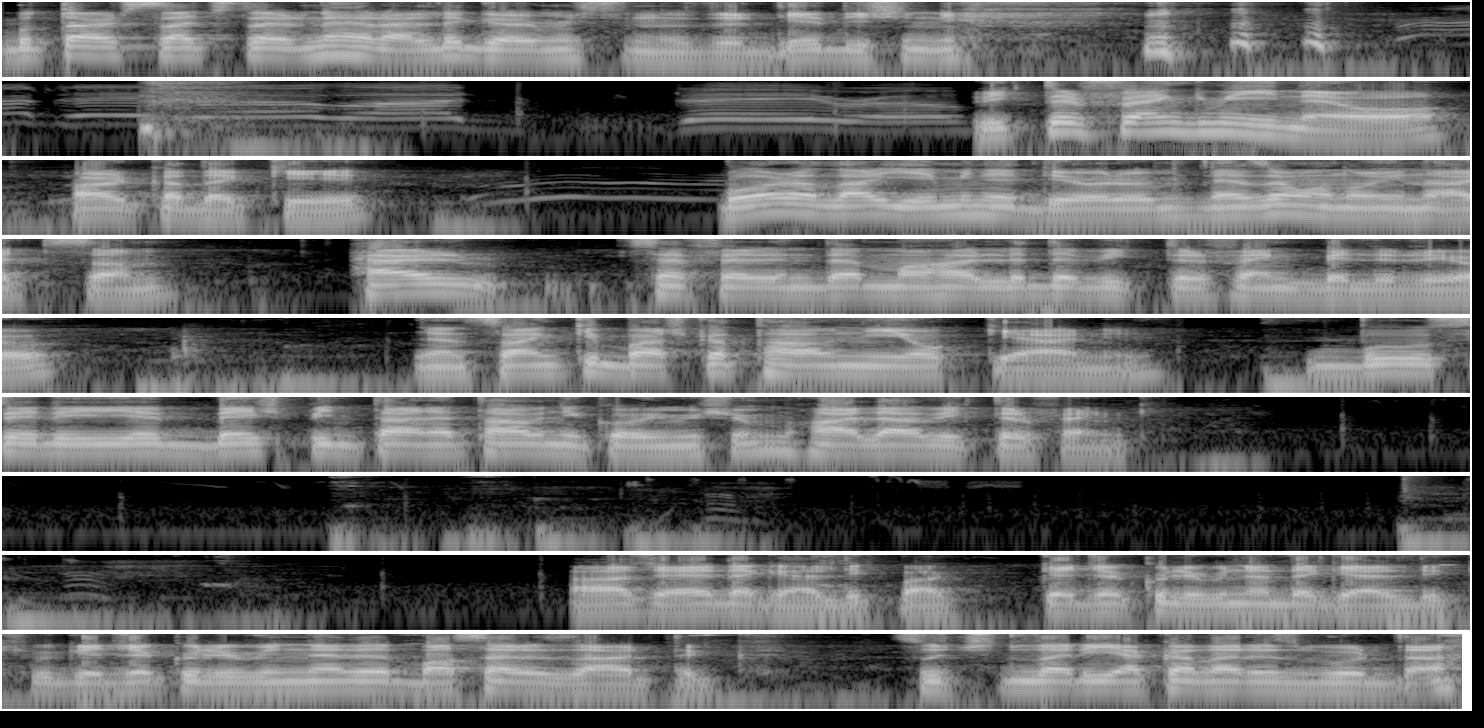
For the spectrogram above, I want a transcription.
Bu tarz saçlarını herhalde görmüşsünüzdür diye düşünüyorum. Victor Frank mi yine o arkadaki? Bu aralar yemin ediyorum ne zaman oyunu açsam her seferinde mahallede Victor Frank beliriyor. Yani sanki başka Tavni yok yani. Bu seriye 5000 tane Tavni koymuşum hala Victor Frank. Aa şeye de geldik bak. Gece kulübüne de geldik. Bu gece kulübüne de basarız artık. Suçluları yakalarız burada.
